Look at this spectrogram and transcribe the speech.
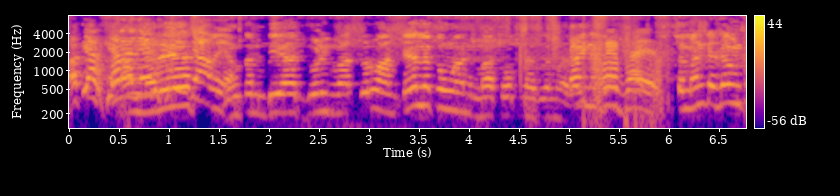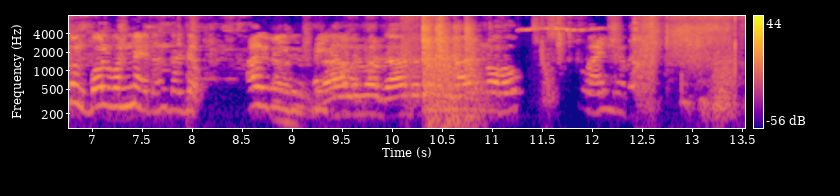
અત્યારે ઘેરા જઈને અરે શું જ આવે. હું તને બે હાથ જોડીને વાત કરું આમ કે ને કહું આની માં સ્વપ્ન છે હમણાં એ ભાઈ. તમે અંદર જાઓ ને કહું બોલવાનું નહીં એટલે અંદર આવી ગઈ નો રાંડ નો રાંડ નો જાઉં તું તો ન હું ન તો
